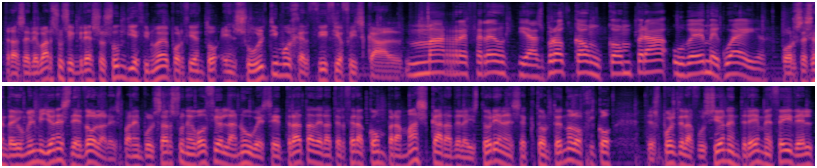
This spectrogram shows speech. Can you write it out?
tras elevar sus ingresos un 19% en su último ejercicio fiscal. Más referencias. Broadcom compra VMware. Por 61.000 millones de dólares para impulsar su negocio en la nube. Se trata de la tercera compra más cara de la historia en el sector tecnológico después de la fusión entre MC y Dell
